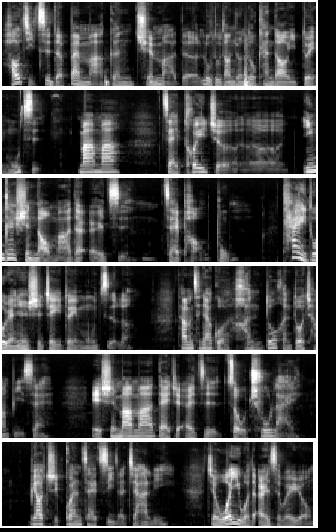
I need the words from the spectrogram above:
好几次的半马跟全马的路途当中，都看到一对母子，妈妈在推着呃，应该是脑麻的儿子在跑步。太多人认识这一对母子了，他们参加过很多很多场比赛。也是妈妈带着儿子走出来，不要只关在自己的家里。就我以我的儿子为荣，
